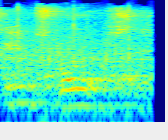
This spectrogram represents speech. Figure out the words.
Teams first.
